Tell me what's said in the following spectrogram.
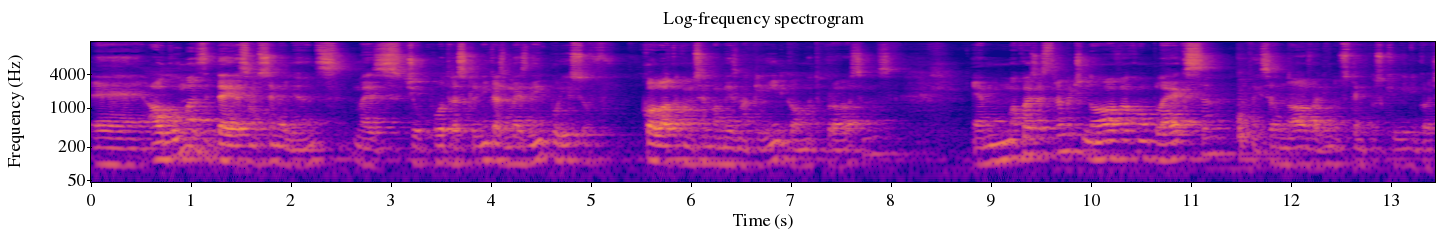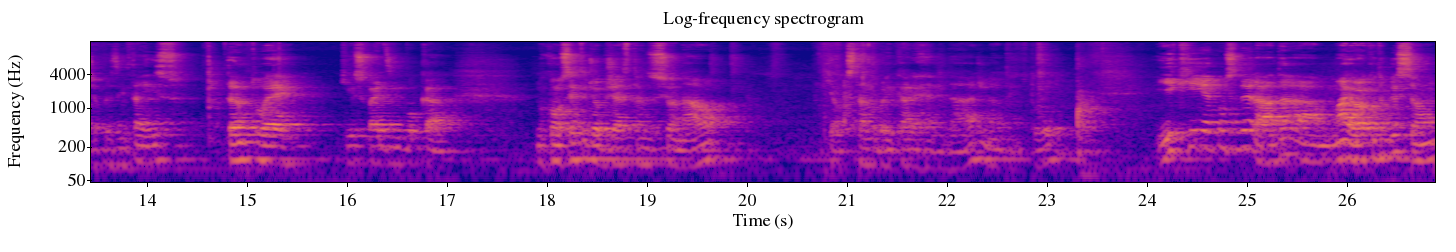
É, algumas ideias são semelhantes, mas tipo outras clínicas, mas nem por isso coloca como sendo uma mesma clínica ou muito próximas. É uma coisa extremamente nova, complexa, pensando nova ali nos tempos que o Winnicott apresenta isso. Tanto é que isso vai desembocar no conceito de objeto transicional, que é o que está no brincar e realidade né, o tempo todo, e que é considerada a maior contribuição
